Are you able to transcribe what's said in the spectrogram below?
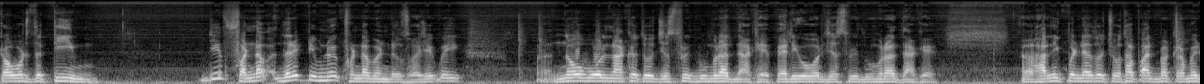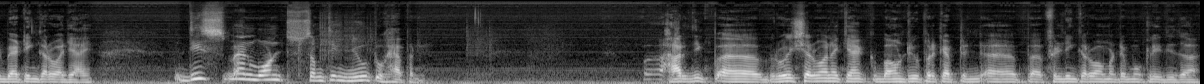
towards the team જે ફંડા દરેક ટીમનો એક ફંડામેન્ટલ્સ હોય છે કે ભાઈ, નવ બોલ નાખે તો જસપ્રીત બુમરાહ જ નાખે, પહેલી ઓવર જસપ્રીત બુમરાહ જ નાખે. હાર્દિક પંડ્યા તો ચોથા પાંચમા ક્રમે જ બેટિંગ કરવા જાય. This man want something new to happen Hardik Rohit શર્માને ક્યાંક બાઉન્ડ્રી ઉપર કેપ્ટન ફિલ્ડિંગ કરવા માટે મોકલી દીધા.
